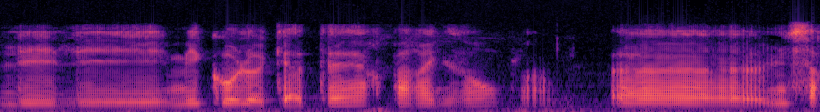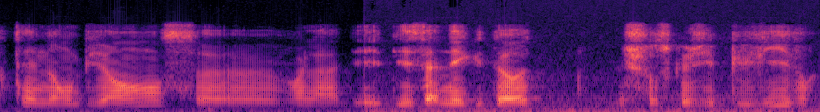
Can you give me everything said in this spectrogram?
les, les, mes colocataires, par exemple. Euh, une certaine ambiance, euh, voilà, des, des, anecdotes, des choses que j'ai pu vivre.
